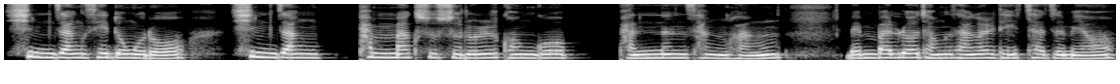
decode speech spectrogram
심장 세동으로 심장 판막 수술을 권고받는 상황 맨발로 정상을 되찾으며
